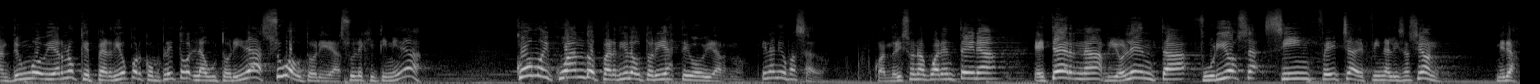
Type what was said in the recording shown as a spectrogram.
ante un gobierno que perdió por completo la autoridad, su autoridad, su legitimidad. ¿Cómo y cuándo perdió la autoridad este gobierno? El año pasado, cuando hizo una cuarentena eterna, violenta, furiosa, sin fecha de finalización. Mirá.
